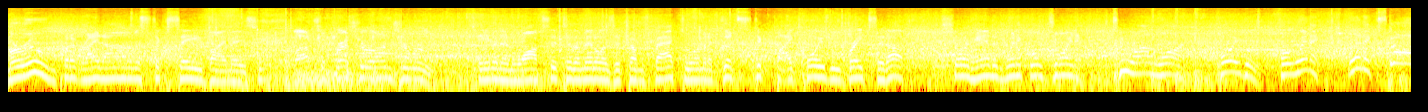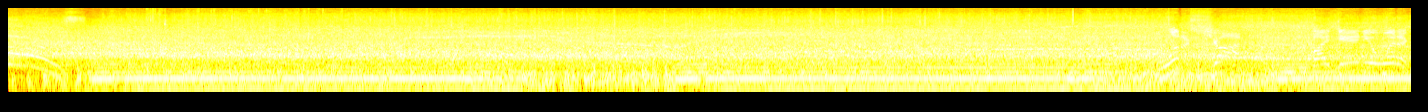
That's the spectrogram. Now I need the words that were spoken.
Maroon put it right on and a stick save by Mason. Lots of pressure on Giroux. Heyman and walks it to the middle as it comes back to him, and a good stick by Koivu breaks it up. Shorthanded, Winnik will join it. Two on one. Koivu for Winnik. Winnik scores! What a shot by Daniel Winnik.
